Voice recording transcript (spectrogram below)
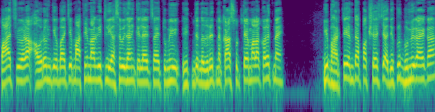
पाच वेळा औरंगजेबाची माफी मागितली असं विधान केल्याचं आहे. तुम्ही हे तुमच्या नजरेतनं का सुटताय मला कळत नाही. ही भारतीय जनता पक्षाची अधिकृत भूमिका आहे का?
